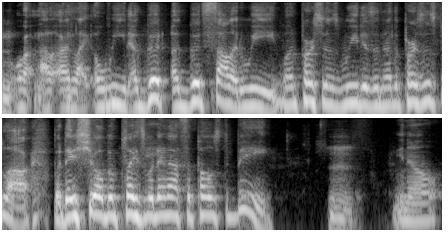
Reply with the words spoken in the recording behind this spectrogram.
or, or like a weed, a good, a good solid weed. One person's weed is another person's flower, but they show up in places where they're not supposed to be. Hmm. You know,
